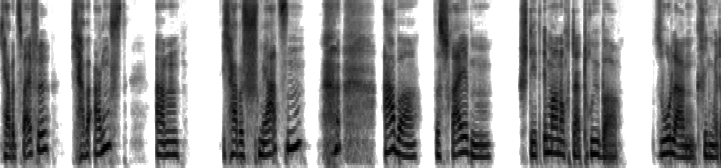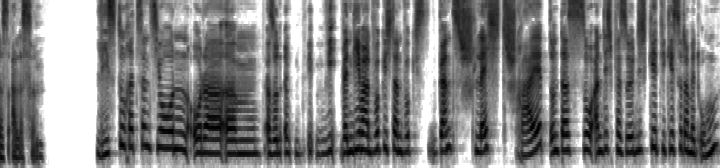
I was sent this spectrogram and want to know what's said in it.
ich habe Zweifel, ich habe Angst, ähm, ich habe Schmerzen, aber das Schreiben steht immer noch da drüber. So lang kriegen wir das alles hin. Liest du Rezensionen oder ähm, also äh, wie, wenn jemand wirklich dann wirklich ganz schlecht schreibt und das so an dich persönlich geht, wie gehst du damit um?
